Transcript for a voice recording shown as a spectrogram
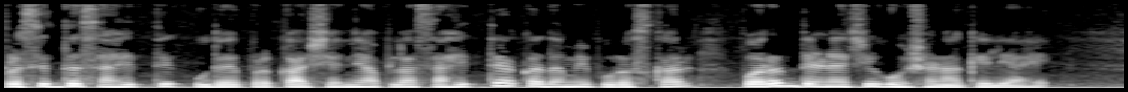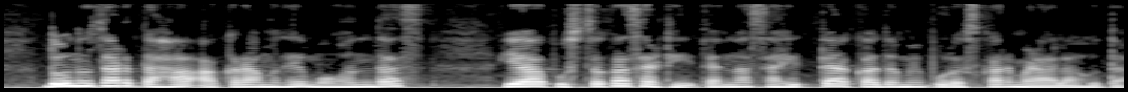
प्रसिद्ध साहित्यिक उदय प्रकाश यांनी आपला साहित्य अकादमी पुरस्कार परत देण्याची घोषणा केली आहे. दोन हजार दहा अकरामध्ये मोहनदास या पुस्तकासाठी त्यांना साहित्य अकादमी पुरस्कार मिळाला होता.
